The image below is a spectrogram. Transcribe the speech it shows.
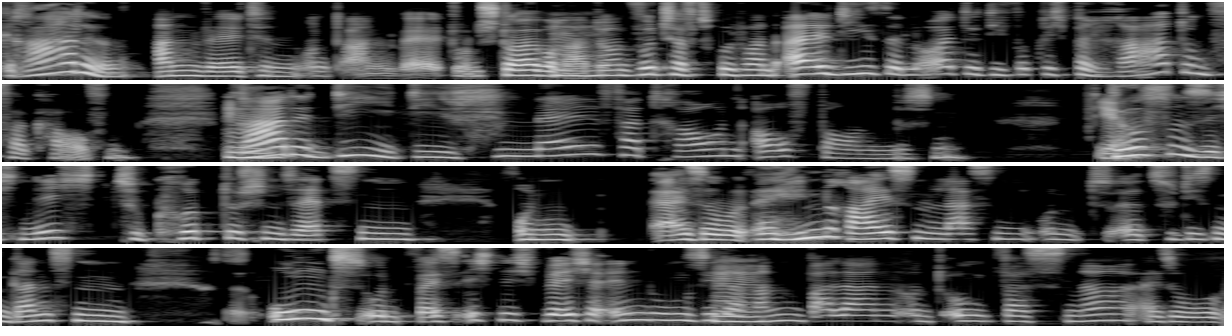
gerade Anwältinnen und Anwälte und Steuerberater mhm. und Wirtschaftsprüfer und all diese Leute, die wirklich Beratung verkaufen, mhm. gerade die, die schnell Vertrauen aufbauen müssen, dürfen sich nicht zu kryptischen Sätzen und also äh, hinreißen lassen und äh, zu diesen ganzen äh, Ungs und weiß ich nicht, welche Endungen sie mhm. daran ballern und irgendwas, ne? Also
